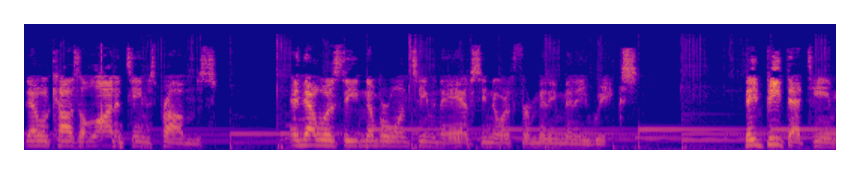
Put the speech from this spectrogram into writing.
that would cause a lot of teams problems. And that was the number one team in the AFC North for many, many weeks. They beat that team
